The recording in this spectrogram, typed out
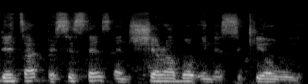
data persistent and shareable in a secure way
